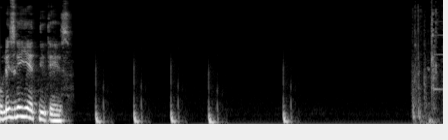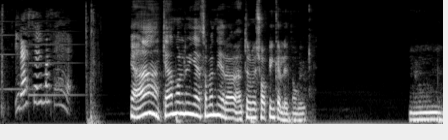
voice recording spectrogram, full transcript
पुलिस गई है इतनी तेज। क्या? क्या बोल रही है? समझ नहीं आ रहा। चलो मैं शॉपिंग कर लेता हूँ हम्म,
